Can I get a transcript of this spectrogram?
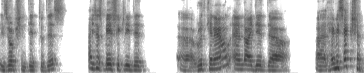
resorption did to this. I just basically did uh, root canal and I did uh, uh, hemisection.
